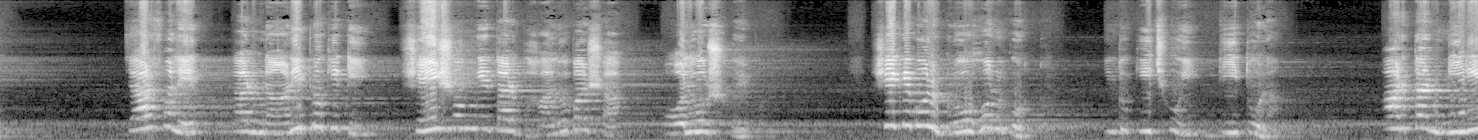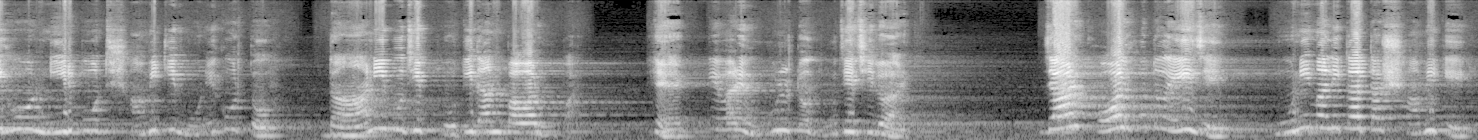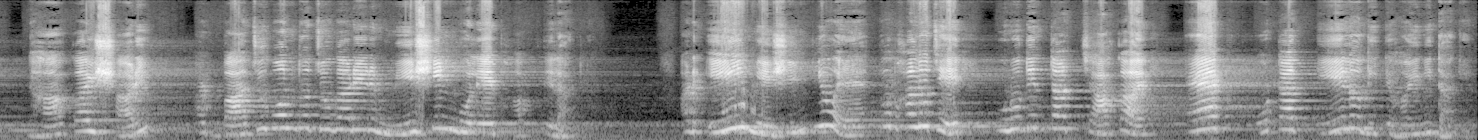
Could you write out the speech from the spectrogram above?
যার ফলে তার নারী প্রকৃতি সেই সঙ্গে তার ভালোবাসা অলস হয়ে পড়ে। সে কেবল গ্রহণ করত, কিন্তু কিছুই দিত না। আর তার নিরীহ, নির্বোধ স্বামীটি মনে করত, দানই বুঝি প্রতিদান পাওয়ার উপায়। একেবারে উল্টো বুঝেছিল আর যার ফল হতো এই যে মণিমালিকা তার স্বামীকে ঢাকায় শাড়ি আর বাজুবন্ধ জোগাড়ের মেশিন বলে ভাবতে লাগল। আর এই মেশিনটিও এত ভালো যে কোনোদিন তার চাকায় এক ওটা তেলও দিতে হয়নি তাকে।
